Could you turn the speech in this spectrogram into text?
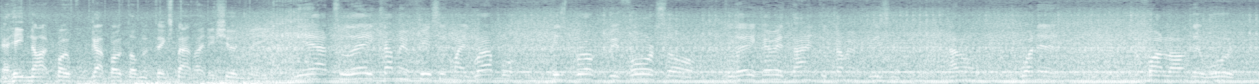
and he knocked both, got both of them fixed back like they should be. Yeah, today and visit my grapple. It's broke before, so today have a time to come and visit. I don't want to fall off the wood.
